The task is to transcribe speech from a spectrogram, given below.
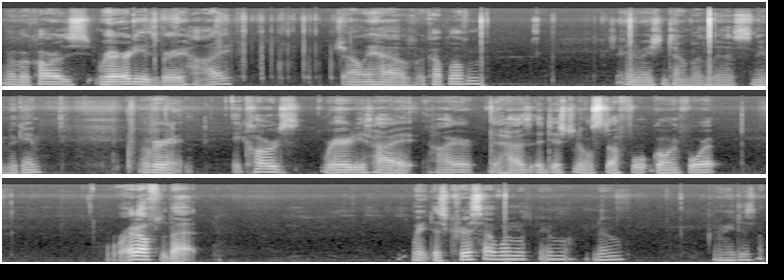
Whenever a card's rarity is very high, which I only have a couple of them, Animation Throwdown, by the way, that's the name of the game. However, a card's rarity is high higher. It has additional stuff for, going for it. Right off the bat. Wait, does Chris have one with paintball? No. No, he does not.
